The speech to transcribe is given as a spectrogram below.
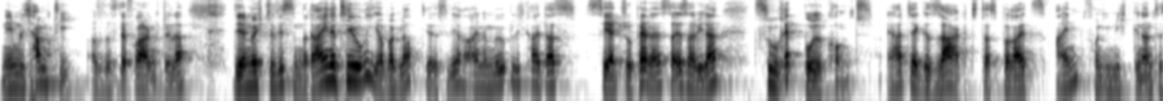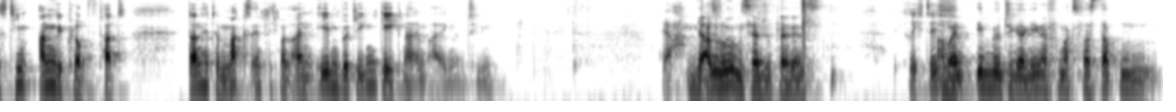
Nämlich Hamti, also das ist der Fragensteller. Der möchte wissen, reine Theorie, aber glaubt ihr, es wäre eine Möglichkeit, dass Sergio Perez, da ist er wieder, zu Red Bull kommt? Er hat ja gesagt, dass bereits ein von ihm nicht genanntes Team angeklopft hat. Dann hätte Max endlich mal einen ebenbürtigen Gegner im eigenen Team. Ja, wir also, alle mögen Sergio Perez. Richtig. Aber ein ebenbürtiger Gegner für Max Verstappen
